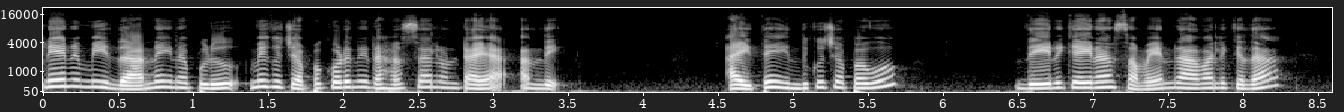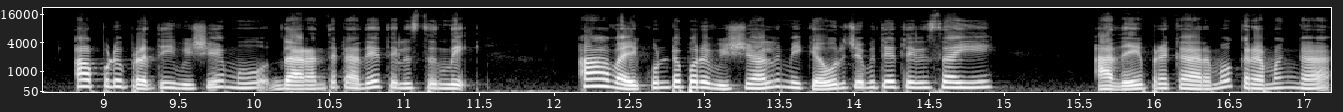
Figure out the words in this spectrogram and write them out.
నేను మీ దాన్నైనప్పుడు మీకు చెప్పకూడని రహస్యాలుంటాయా? అంది. అయితే ఎందుకు చెప్పవు? దేనికైనా సమయం రావాలి కదా? అప్పుడు ప్రతి విషయము దానంతట అదే తెలుస్తుంది. ఆ వైకుంఠపుర విషయాలు మీకెవరు చెబితే తెలిసాయి? అదే ప్రకారము క్రమంగా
